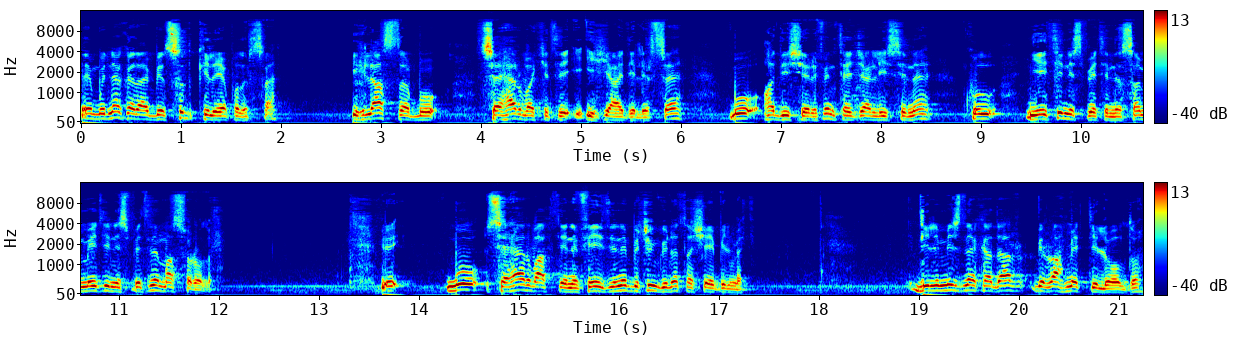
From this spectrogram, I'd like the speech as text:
Yani bu ne kadar bir sıdk ile yapılırsa, ihlasla bu seher vakiti ihya edilirse, bu hadis-i şerifin tecellisine kul niyeti nispetinde, samimiyeti nispetinde mazhar olur. Ve bu seher vaktinin feyzini bütün güne taşıyabilmek. Dilimiz ne kadar bir rahmet dili oldu.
